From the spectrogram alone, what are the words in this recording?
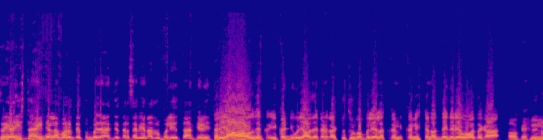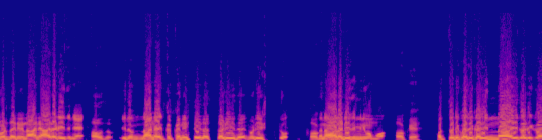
ಸರ್ ಈಗ ಇಷ್ಟು ಹೈಟ್ ಎಲ್ಲ ಬರುತ್ತೆ ತುಂಬಾ ಜನ ಅಂತಿರ್ತಾರೆ ಸರ್ ಏನಾದ್ರು ಬಲಿಯುತ್ತಾ? ಅಂತ ಹೇಳಿ ಸರ್ ಯಾವ್ದೇ ಈ ಕಡ್ಡಿಗಳು ಯಾವ್ದೇ ಕಾರಣಕ್ಕೆ ಅಷ್ಟು ಸುಲಭ ಬಲಿಯಲ್ಲ ಎಲ್ಲ ಕನಿಷ್ಠ ಒಂದು ಹದಿನೈದು ಅಡಿ ಹೋಗತಕ ಓಕೆ ನೀವು ನೋಡ್ತಾ ಇರಿ ನಾನೇ ಆರು ಅಡಿ ಇದೀನಿ ಹೌದು. ಇದು ನಾನೇ ಕ- ಕನಿಷ್ಠ ಇದು ಹತ್ತು ಅಡಿ ಇದೆ. ನೋಡಿ ಇಷ್ಟು. ನಾನು ಆರು ಅಡಿ ಇದೆ ಮಿನಿಮಮ್ ಓಕೆ ಹತ್ತು ಅಡಿಗೂ ಅಧಿಕ ಇನ್ನ ಐದು ಅಡಿಗೂ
